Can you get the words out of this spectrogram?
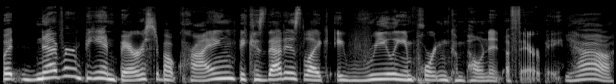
but never be embarrassed about crying because that is like a really important component of therapy. Yeah,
